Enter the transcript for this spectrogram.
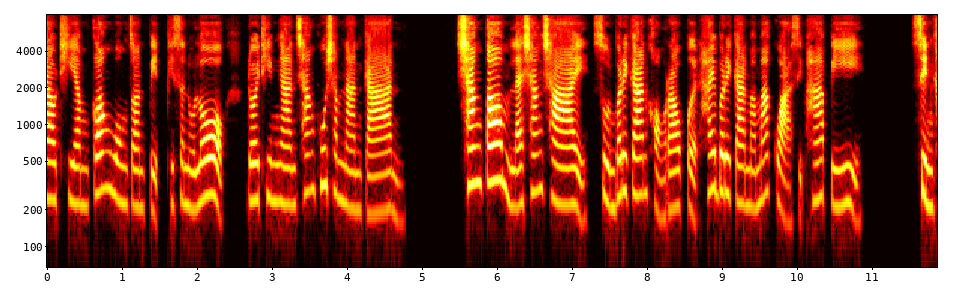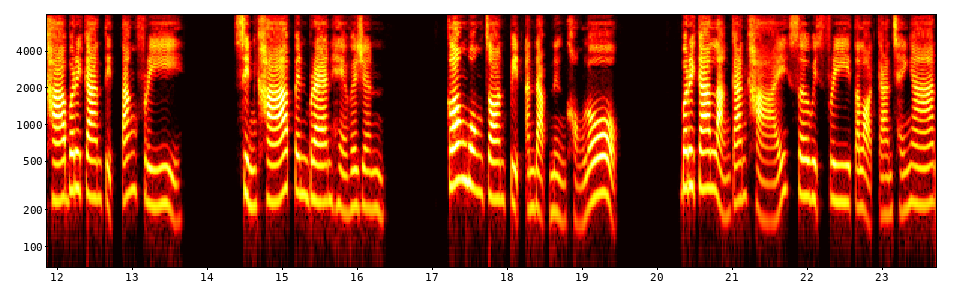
ดาวเทียมกล้องวงจรปิดพิษณุโลก โดยทีมงานช่างผู้ชำนาญการ ช่างต้อมและช่างชาย ศูนย์บริการของเราเปิดให้บริการมามากกว่า 15 ปี สินค้าบริการติดตั้งฟรี สินค้าเป็นแบรนด์ h e v i s i o n กล้องวงจรปิดอันดับหนึ่งของโลก บริการหลังการขายเซอร์วิสฟรีตลอดการใช้งาน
